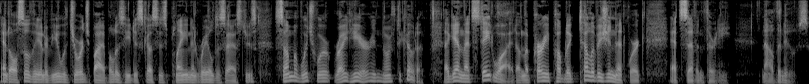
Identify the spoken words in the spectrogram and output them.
and also the interview with George Bibel as he discusses plane and rail disasters, some of which were right here in North Dakota. Again, that's statewide on the Prairie Public Television Network at 7:30. Now the news.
